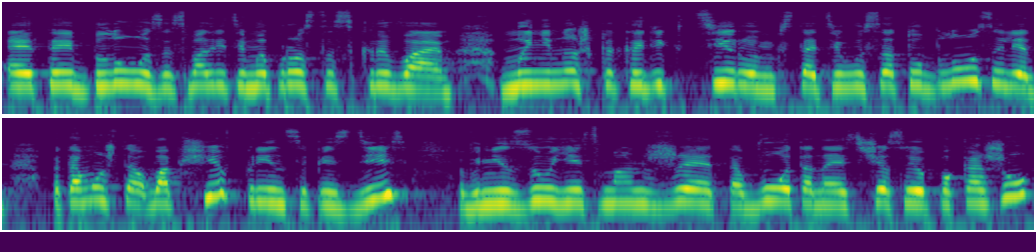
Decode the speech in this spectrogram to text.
этой блузы. Смотрите, мы просто скрываем, мы немножко корректируем, кстати, высоту блузы, Лен, потому что вообще, в принципе, здесь внизу есть манжета, вот она, я сейчас ее покажу,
